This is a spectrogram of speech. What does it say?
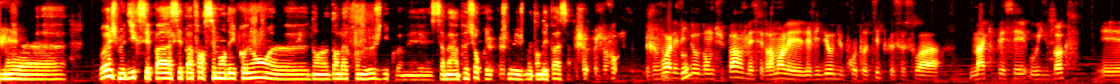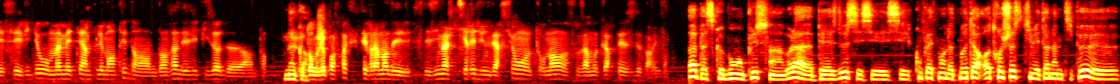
Mais euh, ouais, je me dis que c'est pas, c'est pas forcément déconnant euh, dans, dans la chronologie, quoi. Mais ça m'a un peu surpris. Je, je m'attendais pas à ça. Je, je vois, je vois les vidéos dont tu parles, mais c'est vraiment les, les vidéos du prototype, que ce soit Mac, PC ou Xbox. Et ces vidéos ont même été implémentées dans, dans un des épisodes. euh, en tant- D'accord. Donc je pense pas que c'était vraiment des, des images tirées d'une version tournant sous un moteur PS2 par exemple. Ouais, parce que bon, en plus, enfin voilà, PS2, c'est- c'est c'est complètement notre moteur. Autre chose qui m'étonne un petit peu, euh,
